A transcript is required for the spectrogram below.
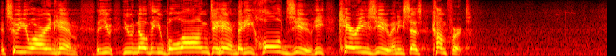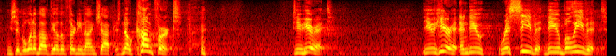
It's who you are in him. That you, you know that you belong to him, that he holds you, he carries you, and he says, comfort. You say, but what about the other 39 chapters? No, comfort. do you hear it? Do you hear it? And do you receive it? Do you believe it?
